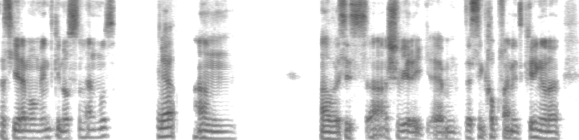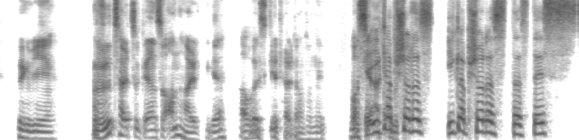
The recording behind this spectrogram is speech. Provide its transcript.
dass jeder Moment genossen werden muss. ja, Ähm, aber es ist äh, schwierig, ähm, das in den Kopf nicht kriegen oder irgendwie. Man würde es halt so gern so anhalten, gell? aber es geht halt einfach nicht. Was ja, ich glaube schon, dass, ich glaube schon, dass, dass das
